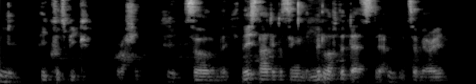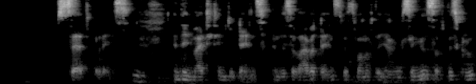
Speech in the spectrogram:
Mm. He could speak Russian. Mm. So they, they started to sing in the middle of the death stair. It's a very sad place. Mm. And they invited him to dance. And the survivor danced with one of the young singers of this group.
